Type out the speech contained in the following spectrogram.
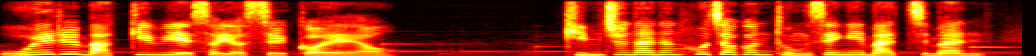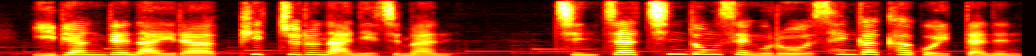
오해를 막기 위해서였을 거예요. 김준하는 호적은 동생이 맞지만 입양된 아이라 핏줄은 아니지만 진짜 친동생으로 생각하고 있다는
